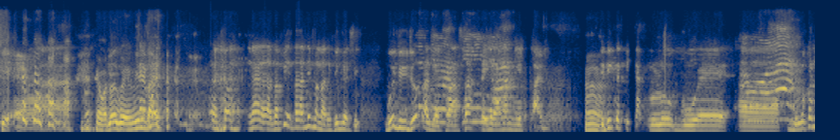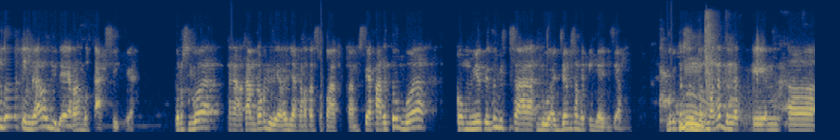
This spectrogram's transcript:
Gak padahal gue yang minta ya. Nggak, nggak, tapi tadi menarik juga sih. Gue jujur agak kerasa kehilangan me time Hmm. Jadi ketika dulu gue, uh, dulu kan gue tinggal di daerah Bekasi ya. Terus gue kantor di daerah Jakarta Selatan. Setiap hari tuh gue commute itu bisa dua jam sampai tiga jam. Gue tuh hmm. seneng banget dengerin uh,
